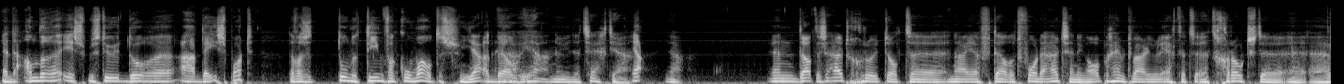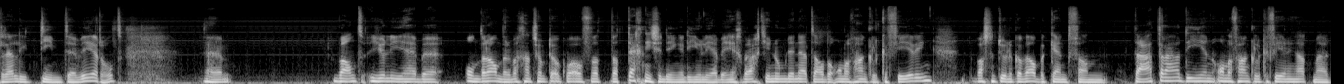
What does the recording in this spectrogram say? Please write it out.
En de andere is bestuurd door eh, AD Sport. Dat was het, toen het team van Koen Wouters ja, uit België. Ja, ja, nu je dat zegt, ja. Ja. En dat is uitgegroeid tot, eh nou je vertelde het voor de uitzending al. Op een gegeven moment waren jullie echt het, grootste eh rallyteam ter wereld. Ehm, want jullie hebben onder andere, we gaan zo meteen ook wel over wat, wat technische dingen die jullie hebben ingebracht. Je noemde net al de onafhankelijke vering. Was natuurlijk al wel bekend van Tatra die een onafhankelijke vering had. Maar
